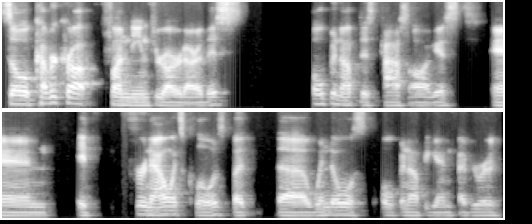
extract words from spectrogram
So cover crop funding through RDAR, this opened up this past August and it for now it's closed, but the window will open up again February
